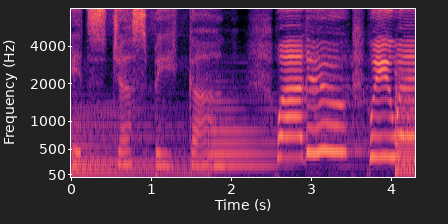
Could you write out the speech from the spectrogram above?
It's just begun. Why do we wait?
